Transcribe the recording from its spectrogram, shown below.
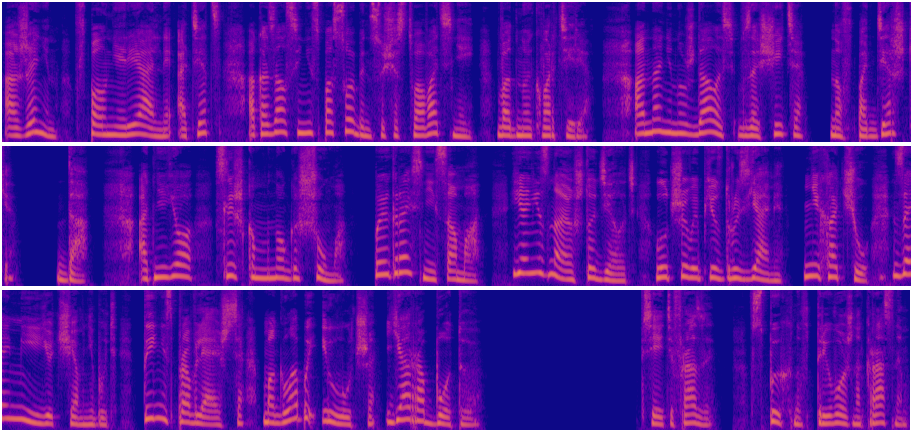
а Женин, вполне реальный отец, оказался не способен существовать с ней в одной квартире. Она не нуждалась в защите, но в поддержке — да. От нее слишком много шума. Поиграй с ней сама. Я не знаю, что делать. Лучше выпью с друзьями. Не хочу. Займи ее чем-нибудь. Ты не справляешься. Могла бы и лучше. Я работаю. Все эти фразы вспыхнув тревожно красным,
